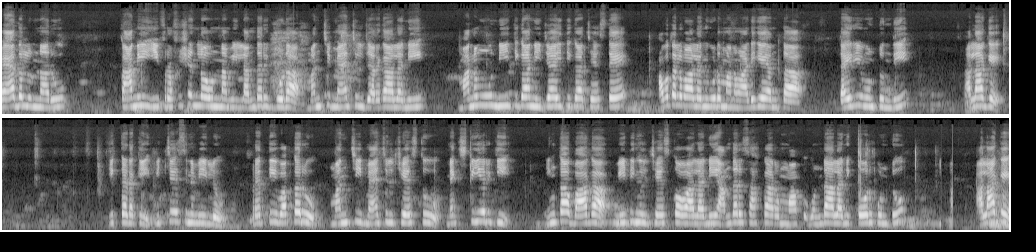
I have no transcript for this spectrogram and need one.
పేదలు ఉన్నారు. కానీ ఈ ప్రొఫెషన్లో ఉన్న వీళ్ళందరికీ కూడా మంచి మ్యాచ్లు జరగాలని మనము నీతిగా నిజాయితీగా చేస్తే అవతల వాళ్ళని కూడా మనం అడిగే అంత ధైర్యం ఉంటుంది. అలాగే ఇక్కడికి ఇచ్చేసిన వీళ్ళు ప్రతి ఒక్కరూ మంచి మ్యాచ్లు చేస్తూ నెక్స్ట్ ఇయర్కి ఇంకా బాగా మీటింగులు చేసుకోవాలని అందరి సహకారం మాకు ఉండాలని కోరుకుంటూ అలాగే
